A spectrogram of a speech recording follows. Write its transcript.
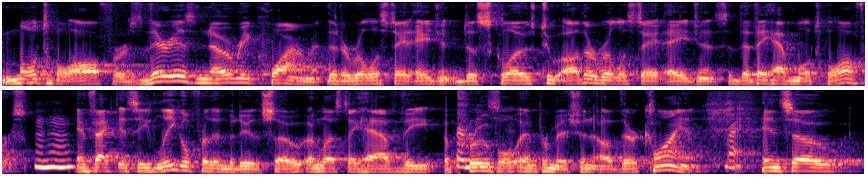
multiple offers. There is no requirement that a real estate agent disclose to other real estate agents that they have multiple offers. Mm-hmm. In fact, it's illegal for them to do so unless they have the approval Permission. and permission of their client. Right. And so,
